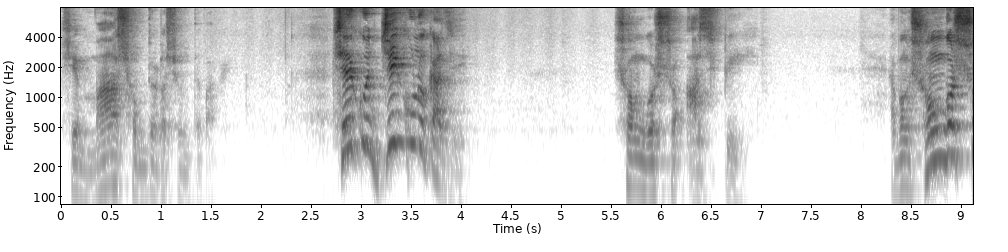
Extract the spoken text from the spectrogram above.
সে মা শব্দটা শুনতে পাবে। সেরকম যে কোনো কাজে সংঘর্ষ আসবেই। এবং সংঘর্ষ,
